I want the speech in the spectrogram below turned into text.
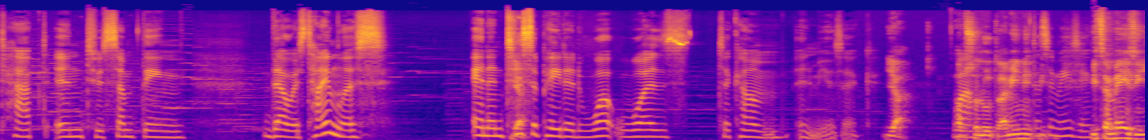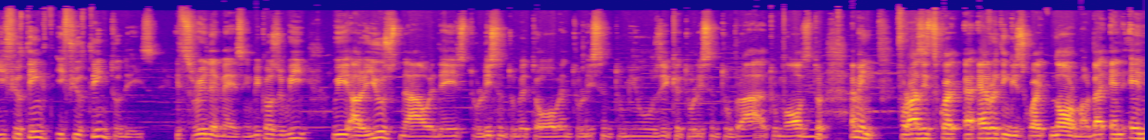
tapped into something that was timeless and anticipated yeah. what was to come in music. Yeah. Wow. Absolutely. I mean, that's amazing. It's amazing if you think if you think to this. It's really amazing because we we are used nowadays to listen to Beethoven, to listen to music, to listen to Bra- to Mozart. Mm-hmm. I mean, for us, it's quite everything is quite normal. But and, and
